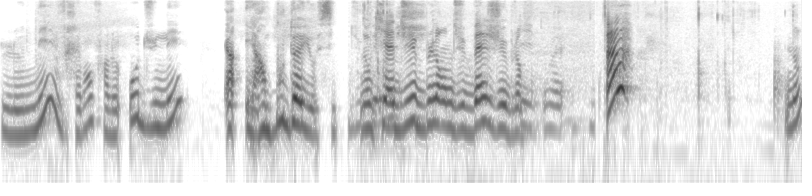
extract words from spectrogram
Le nez, vraiment, enfin le haut du nez, et un, et un bout d'œil aussi. Donc il y a du blanc, du beige, du blanc. Ouais. Non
